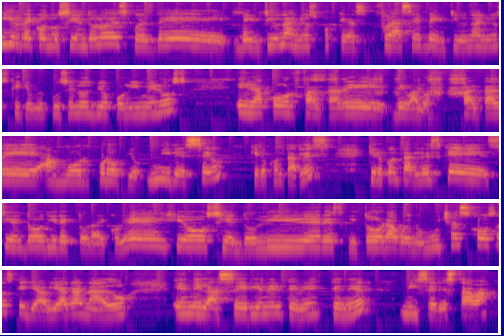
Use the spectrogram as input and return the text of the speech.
y reconociéndolo después de 21 años, porque fue hace 21 años que yo me puse los biopolímeros, era por falta de, valor, falta de amor propio. Mi deseo quiero contarles. Quiero contarles que siendo directora de colegio, siendo líder, escritora, bueno, muchas cosas que ya había ganado en el hacer y en el tener, mi ser estaba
